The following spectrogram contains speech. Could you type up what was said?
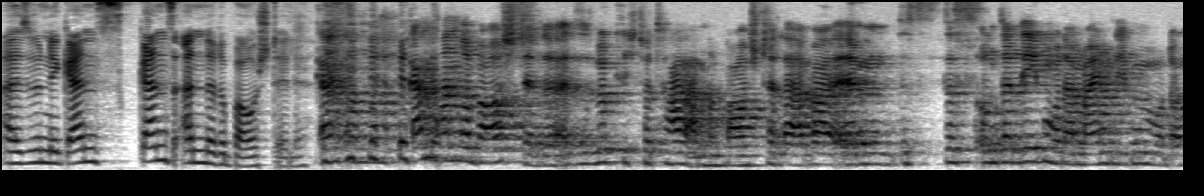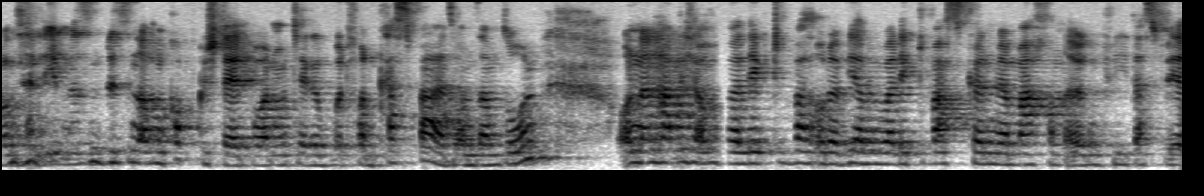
Also eine ganz, ganz andere Baustelle. Ganz andere, ganz andere Baustelle, also wirklich total andere Baustelle. Aber ähm, das, das unser Leben oder mein Leben oder unser Leben ist ein bisschen auf den Kopf gestellt worden mit der Geburt von Kaspar, also unserem Sohn. Und dann habe ich auch überlegt, was, oder wir haben überlegt, was können wir machen irgendwie, dass wir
